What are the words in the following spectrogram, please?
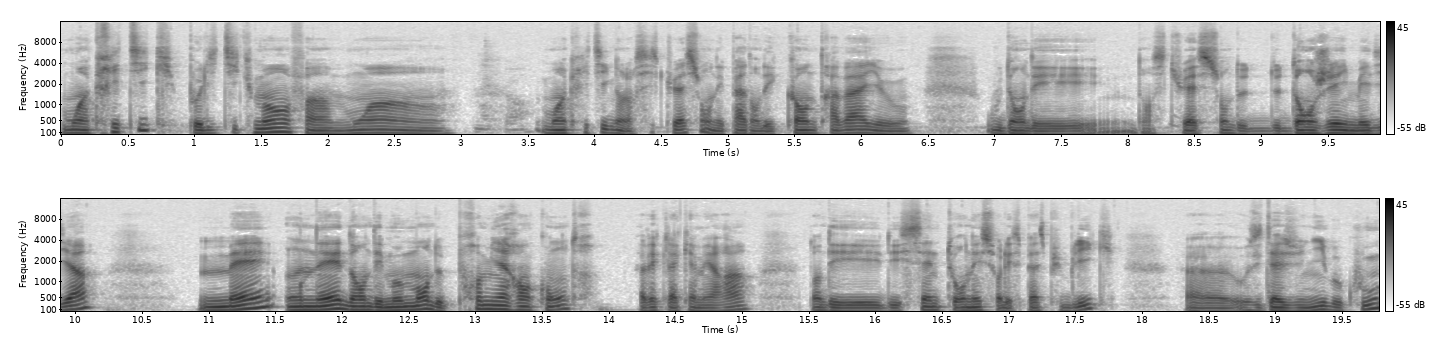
moins critiques politiquement, enfin moins, moins critiques dans leur situation. On n'est pas dans des camps de travail ou, ou dans des dans situations de, de danger immédiat mais on est dans des moments de première rencontre avec la caméra, dans des, scènes tournées sur l'espace public, euh, aux États-Unis beaucoup.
